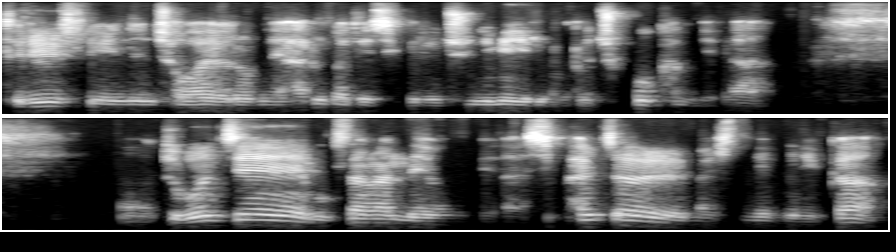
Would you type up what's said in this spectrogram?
드릴 수 있는 저와 여러분의 하루가 되시기를 주님의 이름으로 축복합니다. 어, 두 번째 묵상한 내용 입니다. 18절 말씀해 보니까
